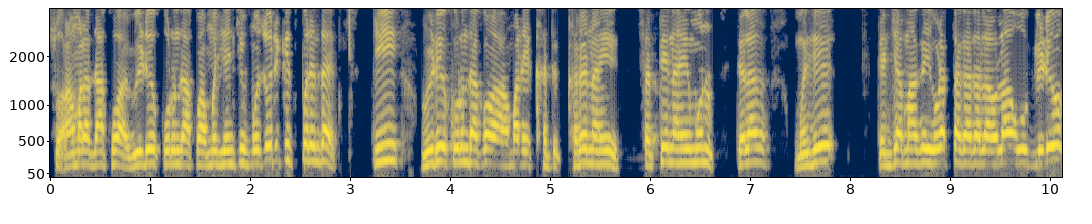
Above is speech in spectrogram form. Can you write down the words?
सो आम्हाला दाखवा व्हिडिओ करून दाखवा. म्हणजे यांची मजुरी कितपर्यंत आहे? की व्हिडिओ करून दाखवा आम्हाला हे खत- खरं नाही सत्य नाही म्हणून. त्याला म्हणजे त्यांच्या मागे एवढा तगादा लावला. व व्हिडिओ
